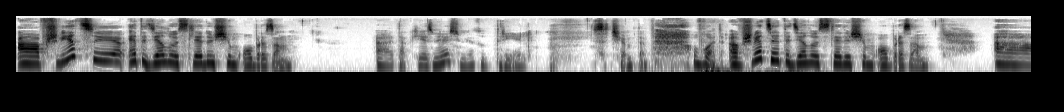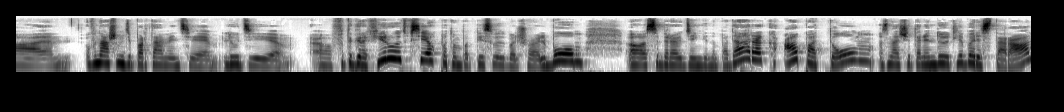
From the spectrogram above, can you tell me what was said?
А в Швеции это делают следующим образом. А, так, я извиняюсь, у меня тут дрель. Зачем-то. Вот. А в Швеции это делают следующим образом. А, в нашем департаменте люди а, фотографируют всех, потом подписывают большой альбом, а, собирают деньги на подарок, а потом, значит, арендуют либо ресторан,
